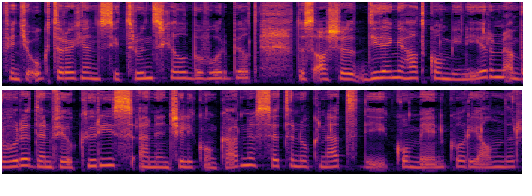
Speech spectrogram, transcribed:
vind je ook terug in citroenschil bijvoorbeeld. Dus als je die dingen gaat combineren, en bijvoorbeeld in veel curry's en in chili con carne zitten ook net die komijn, koriander,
